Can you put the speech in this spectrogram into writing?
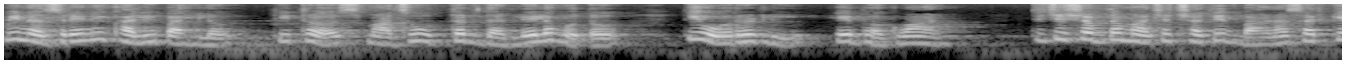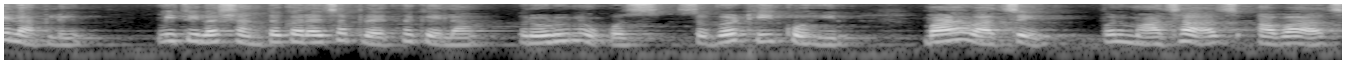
मी नजरेने खाली पाहिलं. तिथंच माझं उत्तर दडलेलं होतं. ती ओरडली हे भगवान तिचे शब्द माझ्या छातीत बाणासारखे लागले. मी तिला शांत करायचा प्रयत्न केला. रडू नकोस. सगळं ठीक होईल. बाळ वाचेल. पण माझाच आवाज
